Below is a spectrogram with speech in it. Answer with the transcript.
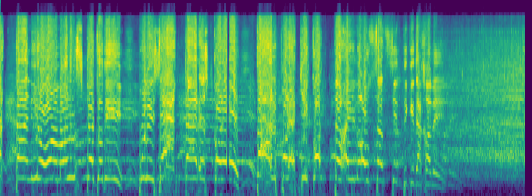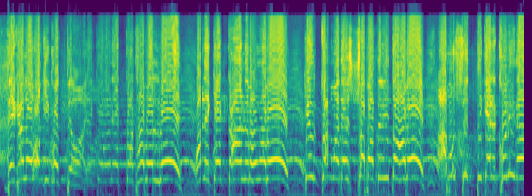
একটা নিরীহ মানুষকে যদি পুলিশ একটা অ্যারেস্ট করে, তারপরে কি করতে হয় নৌসাদ সিদ্দিকি দেখাবে? কি করতে হয়। অনেক কথা বলবে অনেকে কান ভাঙাবে কিন্তু আমাদের শপথ নিতে হবে। আবু সিদ্দিকের খুনিরা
